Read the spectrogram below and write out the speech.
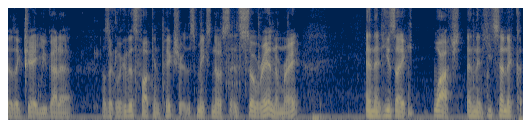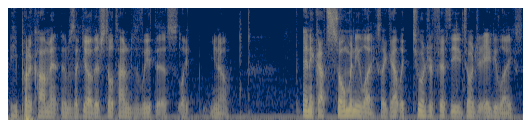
I was like, Jay, you gotta. I was like, look at this fucking picture. This makes no sense. It's so random, right? And then he's like, watch. And then he sent a. He put a comment and was like, yo, there's still time to delete this. Like, you know. And it got so many likes. I got like 250, 280 likes.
